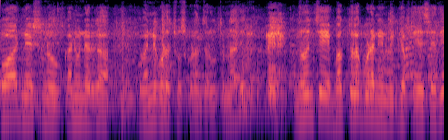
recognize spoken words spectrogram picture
కోఆర్డినేషన్ కన్వీనర్గా ఇవన్నీ కూడా చూసుకోవడం జరుగుతున్నది. అందులోంచి భక్తులకు కూడా నేను విజ్ఞప్తి చేసేది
